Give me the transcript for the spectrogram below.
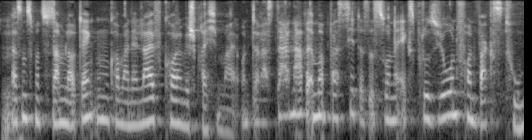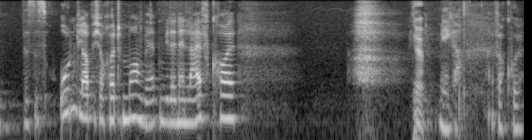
Mhm. Lass uns mal zusammen laut denken, komm an den Live-Call, wir sprechen mal. Und was danach immer passiert, das ist so eine Explosion von Wachstum. Das ist unglaublich, auch heute Morgen. Wir hatten wieder den Live-Call. Ja. Mega, einfach cool.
